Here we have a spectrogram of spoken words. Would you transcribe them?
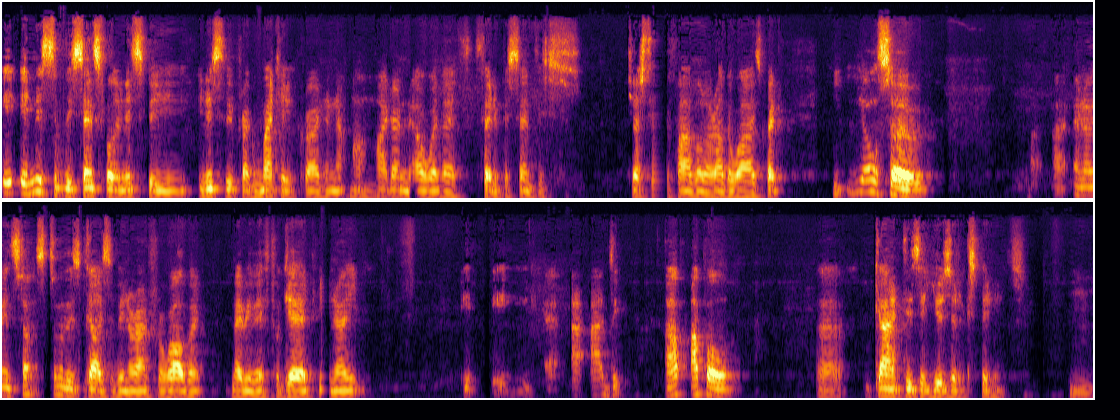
it, it needs to be sensible. It needs to be it needs to be pragmatic, right? And Mm. I, I don't know whether thirty percent is justifiable or otherwise. But you also, and I mean, some some of these guys have been around for a while, but maybe they forget. You know, it, it, I- I- the, A- Apple uh, guarantees a user experience. Mm.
